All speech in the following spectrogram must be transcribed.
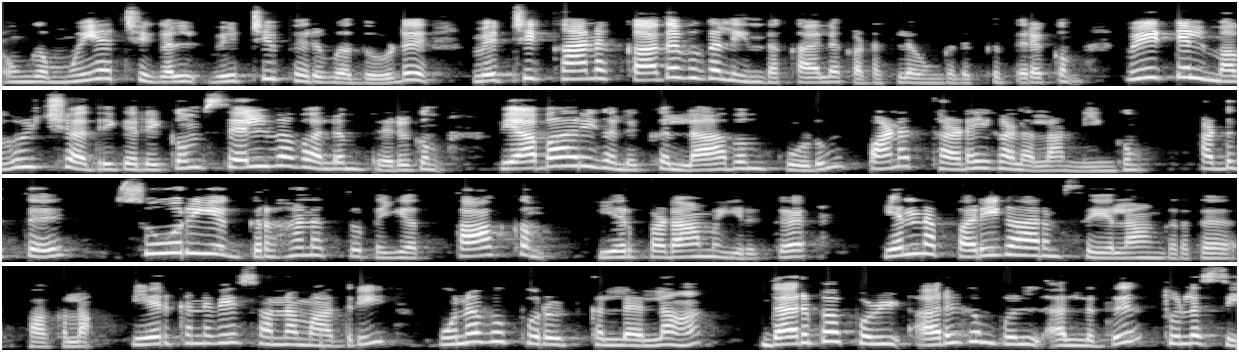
உங்க முயற்சிகள் வெற்றி பெறுவதோடு வெற்றிக்கான கதவுகள் இந்த காலகட்டத்தில் உங்களுக்கு திறக்கும். வீட்டில் மகிழ்ச்சி அதிகரிக்கும் செல்வ வளம் பெருகும் வியாபாரிகளுக்கு லாபம் கூடும் பணத்தடைகளெல்லாம் நீங்கும். அடுத்து சூரிய கிரகணத்துடைய தாக்கம் ஏற்படாமல் இருக்க என்ன பரிகாரம் செய்யலாங்கிறத பார்க்கலாம். ஏற்கனவே சொன்ன மாதிரி உணவுப் பொருட்கள் எல்லாம் தர்பப்புல் அருகம்புல் அல்லது துளசி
